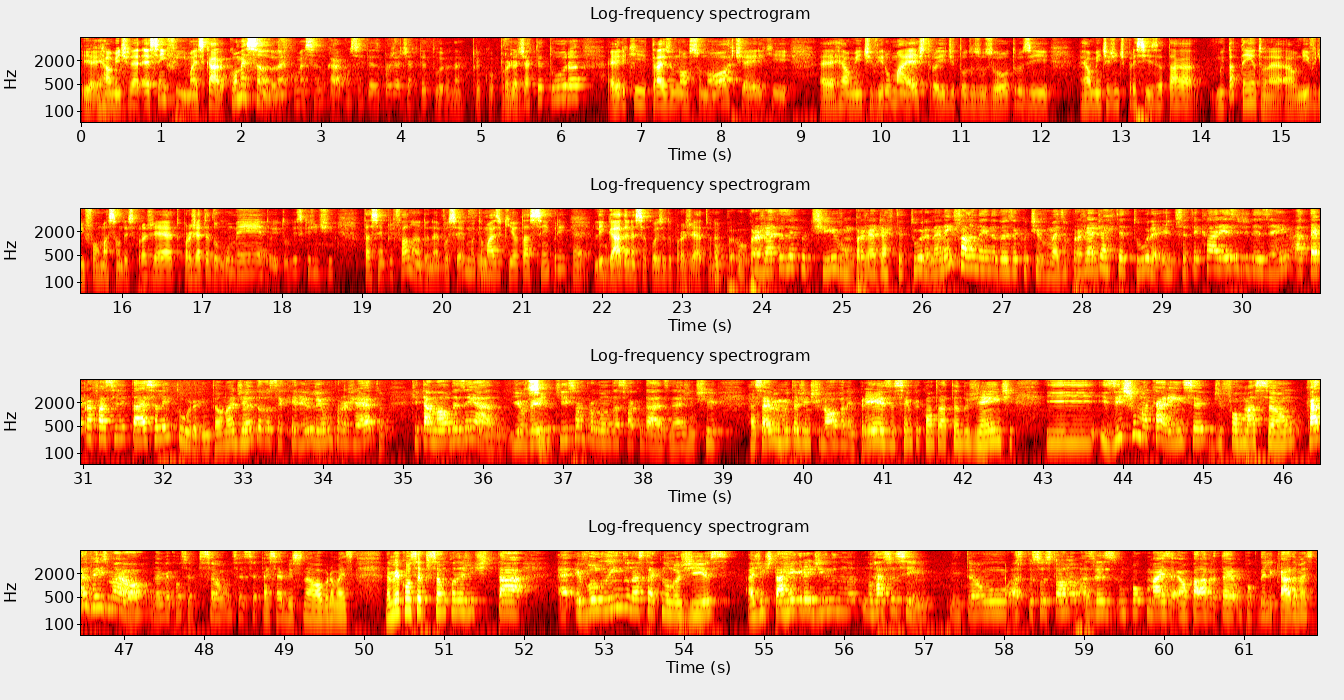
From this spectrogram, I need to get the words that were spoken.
e realmente é, é, sem fim, mas, cara, começando, né, começando, cara, com certeza projeto de arquitetura, né, projeto Sim. de arquitetura é ele que traz o nosso norte, é ele que é, realmente vira o maestro aí de todos os outros e realmente a gente precisa estar tá muito atento né, ao nível de informação desse projeto. O projeto é documento Sim. e tudo isso que a gente está sempre falando. Né? Você, muito Sim. mais do que eu, está sempre é. ligada nessa coisa do projeto. Né? O, o, projeto executivo, um projeto de arquitetura, né? nem falando ainda do executivo, mas o projeto de arquitetura ele precisa ter clareza de desenho até para facilitar essa leitura. Então não adianta você querer ler um projeto que está mal desenhado. E eu vejo Sim. que isso é um problema das faculdades. Né? A gente recebe muita gente nova na empresa, sempre contratando gente. E existe uma carência de formação cada vez maior, na minha concepção. Não sei se você percebe isso na obra, mas na minha concepção, quando a gente está é, evoluindo nas tecnologias, a gente está regredindo no, no, raciocínio. Então, as pessoas tornam, às vezes, um pouco mais é uma palavra até um pouco delicada, mas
